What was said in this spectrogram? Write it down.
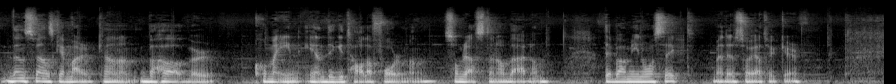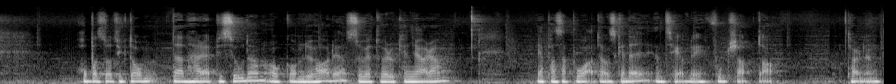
den svenska marknaden behöver komma in i den digitala formen som resten av världen. Det är bara min åsikt, men det är så jag tycker. Hoppas du har tyckt om den här episoden och om du har det så vet du vad du kan göra. Jag passar på att önska dig en trevlig fortsatt dag. Ta det lugnt.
